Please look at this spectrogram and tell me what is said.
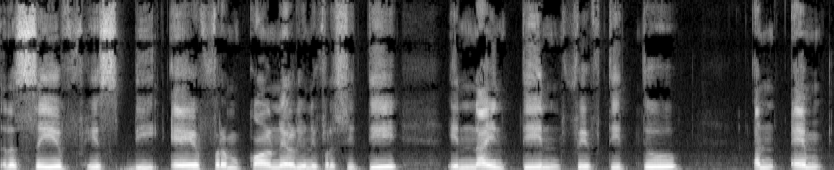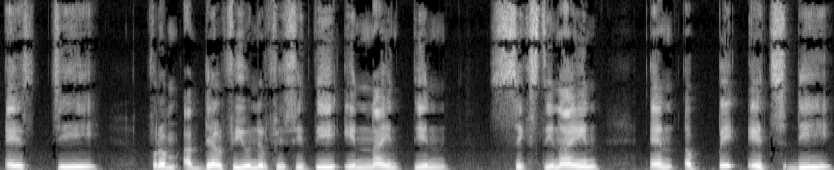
received his BA from Cornell University in 1952, an MSc from Adelphi University in 1969, and a PhD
